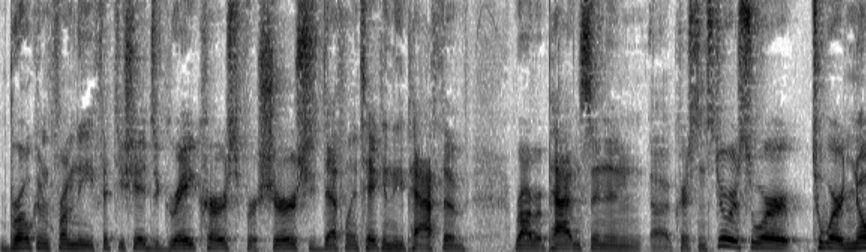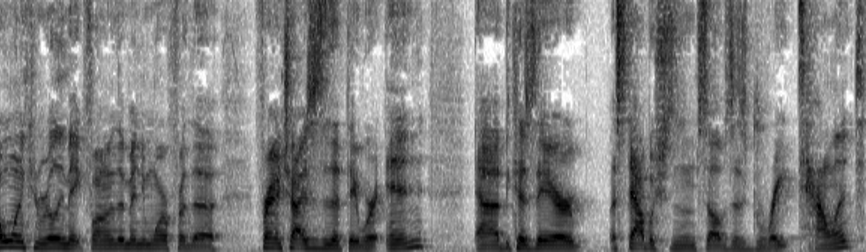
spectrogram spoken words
broken from the Fifty Shades of Grey curse for sure. She's definitely taken the path of Robert Pattinson and uh, Kristen Stewart to where, to where no one can really make fun of them anymore for the franchises that they were in uh, because they are establishing themselves as great talent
